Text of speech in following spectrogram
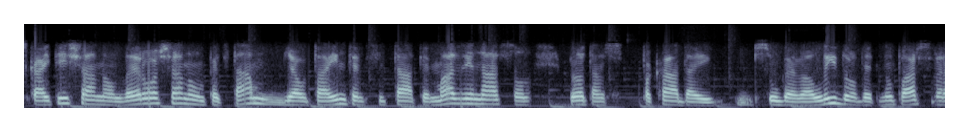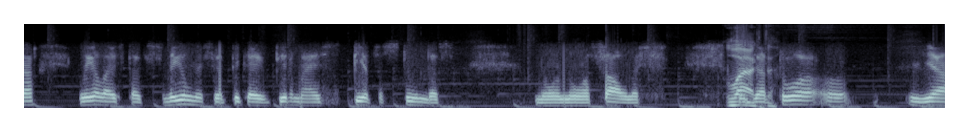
skaitīšana un vērošana, un pēc tam jau tā intensitāte mazinās, un, protams, pa kādai sugai vēl lido, bet, nu, pārsvarā lielais tāds vilnis ir tikai pirmais piecas stundas no, no saules. Lēkta. Līdz ar to, jā,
